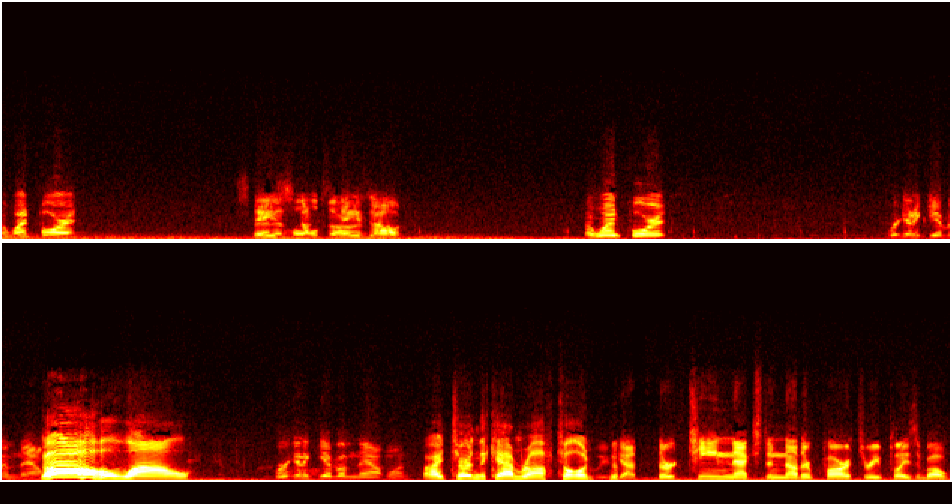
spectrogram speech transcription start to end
I went for it. Stays, holds on. stays out. I went for it. We're gonna give him that one. Oh wow! We're gonna give him that one. All right, turn the camera off, Tone. We've got 13 next, another par three plays about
